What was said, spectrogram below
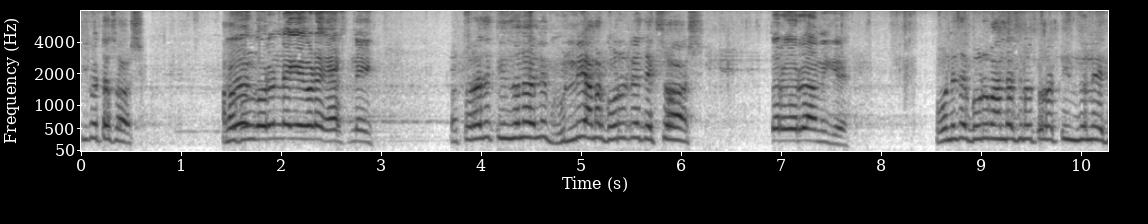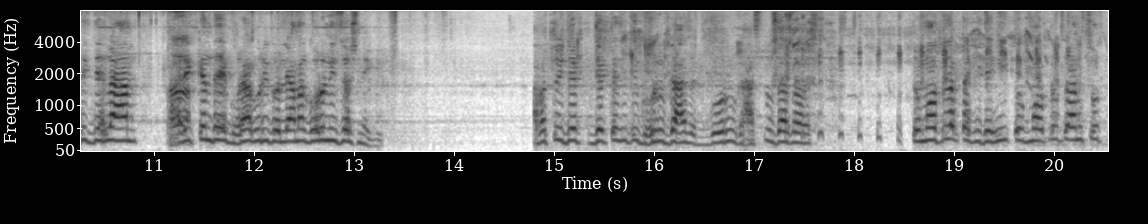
কি করতেছস? আমার গরুর নাকি ঘাস নেই। তোরা যে তিনজনে হইলে ঘুরলি আমার গরুটা দেখছস? তোর গরু আমি গে ওখানে যে গরু বান্ধা ছিল তোরা তিনজনে এদিক দেখলাম আর এখান থেকে ঘোরাঘুরি করলে আমার গরু নিছস নাকি? আবার তুই দেখ- দেখতেছিস তুই গরুর ঘাস গরুর ঘাস তুলতেছস। তোর মতলবটা কি? দেখি তোর মতলব তো আমি ছোট্ট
